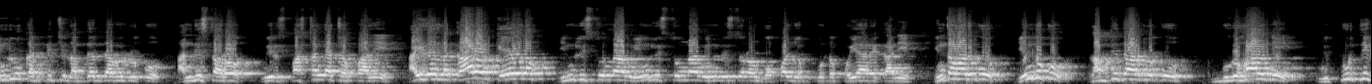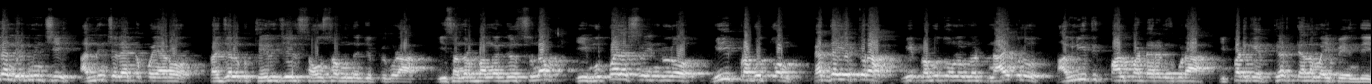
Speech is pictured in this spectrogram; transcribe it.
ఇండ్లు కట్టించి లబ్ధిదారులకు అందిస్తారో మీరు స్పష్టంగా చెప్పాలి. ఐదేళ్ళ కాలం కేవలం ఇండ్లు ఇస్తున్నాం ఇండ్లు ఇస్తున్నాం ఇండ్లు ఇస్తున్నాం గొప్పలు చెప్పుకుంటూ పోయారే కానీ ఇంతవరకు ఎందుకు లబ్ధిదారులకు గృహాలని పూర్తిగా నిర్మించి అందించలేకపోయారో ప్రజలకు తెలియజేయాల్సిన అవసరం ఉందని చెప్పి కూడా ఈ సందర్భంగా తెలుస్తున్నాం. ఈ ముప్పై లక్షల ఇండ్లలో మీ ప్రభుత్వం పెద్ద ఎత్తున మీ ప్రభుత్వంలో ఉన్న నాయకులు అవినీతికి పాల్పడ్డారనేది కూడా ఇప్పటికే తేటతెల్లమైపోయింది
